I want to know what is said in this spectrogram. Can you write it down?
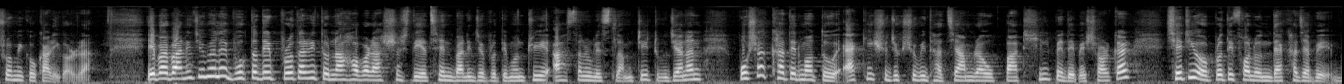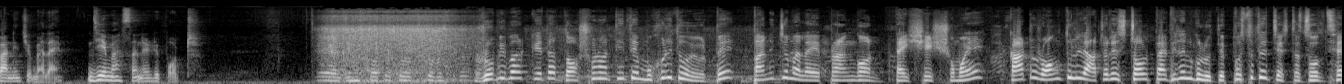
শ্রমিক ও কারিগররা। এবার বাণিজ্য মেলায় ভোক্তাদের প্রতারিত না হবার আশ্বাস দিয়েছেন বাণিজ্য প্রতিমন্ত্রী আহসানুল ইসলাম। টিটু জানান, পোশাক খাতের মতো একই সুযোগ সুবিধা চামড়া ও পাট শিল্পে দেবে সরকার, সেটিও প্রতিফলন দেখা যাবে বাণিজ্য মেলায়। জিএম আহসানের রিপোর্ট। রবিবার ক্রেতা দর্শনার্থীতে মুখরিত হয়ে উঠবে বাণিজ্য মেলায় প্রাঙ্গণ। তাই শেষ সময়ে কাঠ ও রং তুলির আচরের স্টল প্যাভিলিয়নগুলোতে প্রস্তুতের চেষ্টা চলছে।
